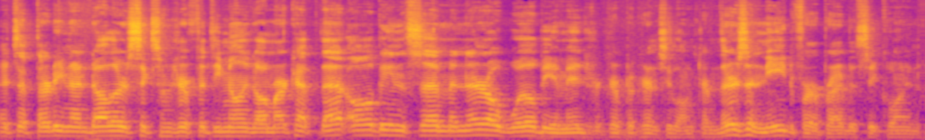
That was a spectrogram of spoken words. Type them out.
it's at thirty nine dollars, six hundred fifty million dollar market cap. That all being said, Monero will be a major cryptocurrency long term. There's a need for a privacy coin.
